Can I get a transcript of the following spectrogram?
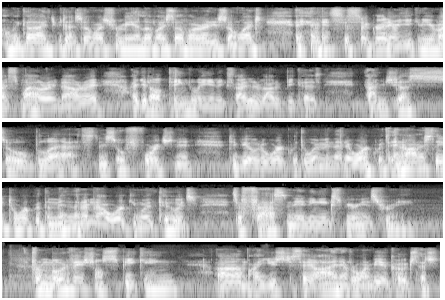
oh my god you've done so much for me. I love myself already so much. And it's just so great. I mean you can hear my smile right now right? I get all tingly and excited about it because i'm just so blessed and so fortunate to be able to work with the women that i work with and honestly to work with the men that i'm now working with too. It's it's a fascinating experience for me. From motivational speaking um, I used to say, oh, I never want to be a coach. That's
